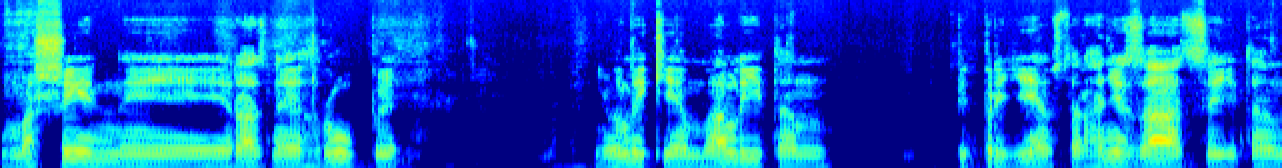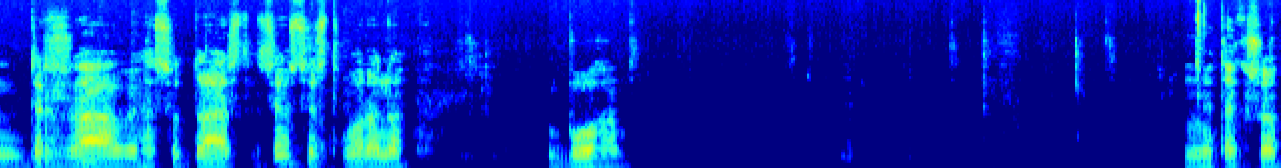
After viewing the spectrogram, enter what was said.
машини, різні групи, великі, малі там, підприємства, організації, там, держави, государства. Це все створено Богом. Ну, Так що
